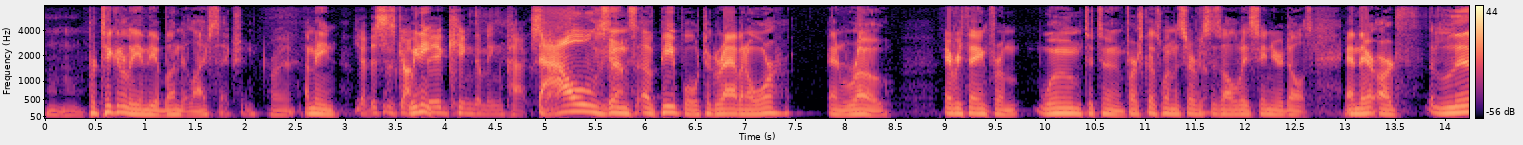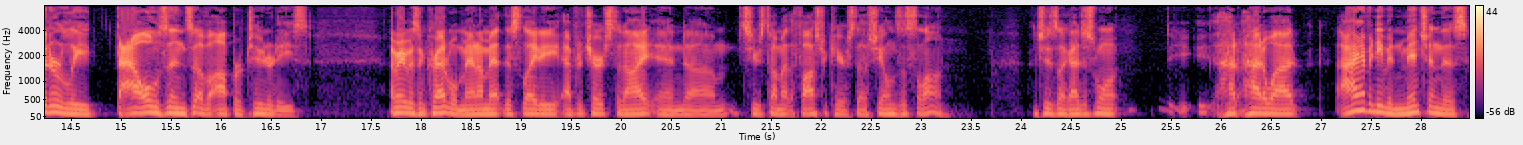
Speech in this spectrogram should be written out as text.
mm-hmm. particularly in the abundant life section? Right. I mean, Yeah, this has got We need big kingdom impacts. stuff. thousands of people to grab an oar and row everything from womb to tomb. First coast women's services all the way to senior adults. And there are th- literally thousands of opportunities. I mean it was incredible man. I met this lady after church tonight and um, she was talking about the foster care stuff. She owns a salon. And she's like i just want how, how do i i haven't even mentioned this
